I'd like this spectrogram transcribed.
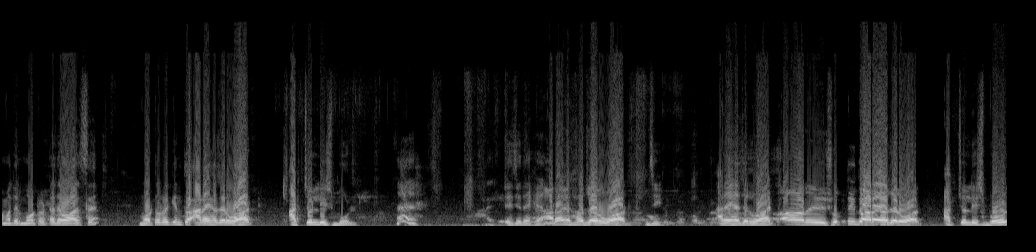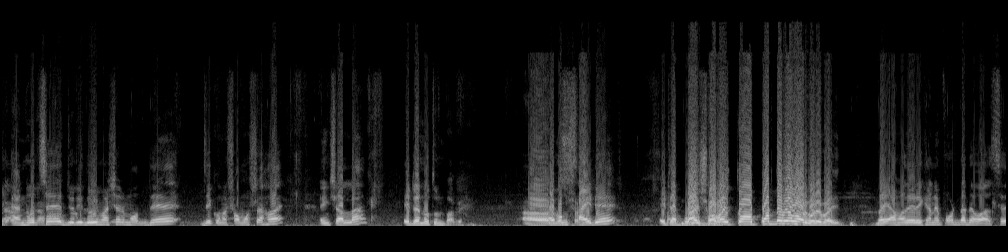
আমাদের মোটরটা দেওয়া আছে। মোটরও কিন্তু আড়াই হাজার ওয়াট আটচল্লিশ ভোল্ট হ্যাঁ এই যে দেখেন। আড়াই হাজার ওয়াট? জি আড়াই হাজার ওয়াট। আরে সত্যি তো আড়াই হাজার ওয়াট। আটচল্লিশ ভোল্ট অ্যান্ড হচ্ছে যদি দুই মাসের মধ্যে যে কোনো সমস্যা হয় ইনশাল্লাহ এটা নতুন পাবে। এবং আচ্ছা। সাইডে এটা ভাই সবাই তো পর্দা ব্যবহার করে ভাই। ভাই আমাদের এখানে পর্দা দেওয়া আছে।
